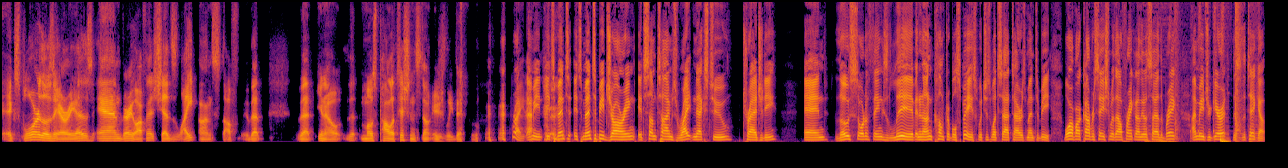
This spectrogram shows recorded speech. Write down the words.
explore those areas. And very often it sheds light on stuff that that you know that most politicians don't usually do. right. I mean, it's meant to, it's meant to be jarring. It's sometimes right next to tragedy, and those sort of things live in an uncomfortable space, which is what satire is meant to be. More of our conversation with Al Franken on the other side of the break. I'm Major Garrett. This is the Takeout.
